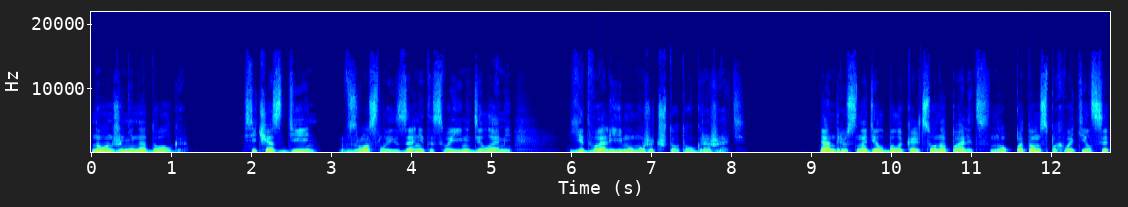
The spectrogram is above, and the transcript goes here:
Но он же ненадолго. Сейчас день, взрослые заняты своими делами, едва ли ему может что-то угрожать. Андрюс надел было кольцо на палец, но потом спохватился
